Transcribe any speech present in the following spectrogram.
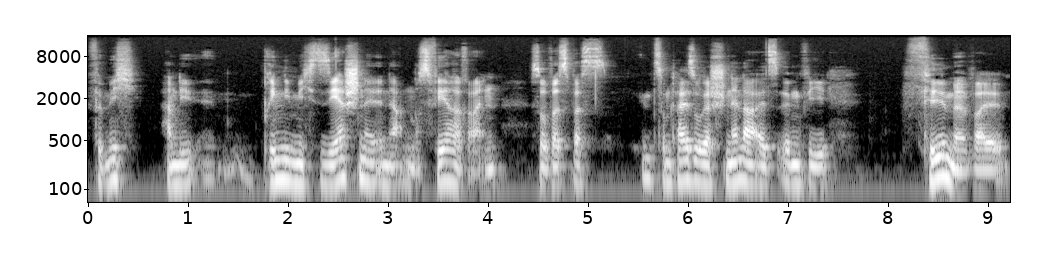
für mich haben die, bringen die mich sehr schnell in eine Atmosphäre rein. So was, was zum Teil sogar schneller als irgendwie Filme, weil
